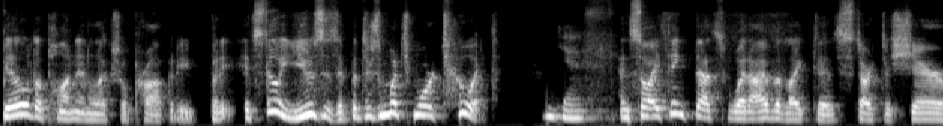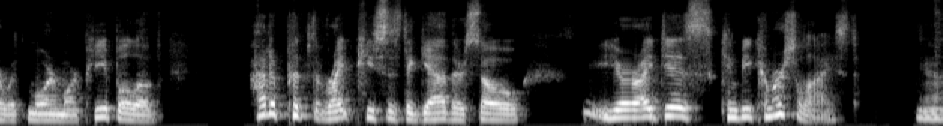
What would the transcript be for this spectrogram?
build upon intellectual property, but it, it still uses it, but there's much more to it. Yes. And so I think that's what I would like to start to share with more and more people of how to put the right pieces together so your ideas can be commercialized. Yeah.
